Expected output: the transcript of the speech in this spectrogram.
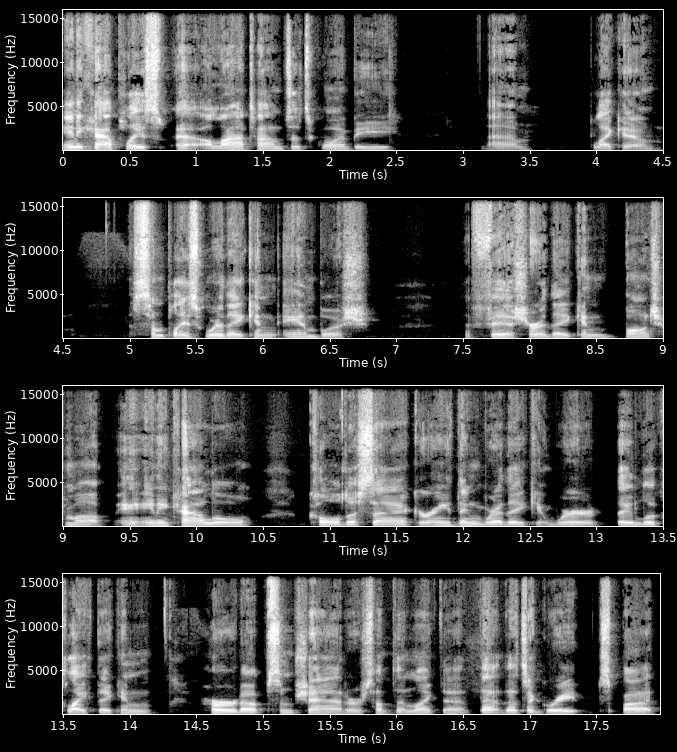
any kind of place. A lot of times it's going to be um, like a some place where they can ambush the fish or they can bunch them up. Any kind of little cul-de-sac or anything where they can where they look like they can herd up some shad or something like that. That that's a great spot.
